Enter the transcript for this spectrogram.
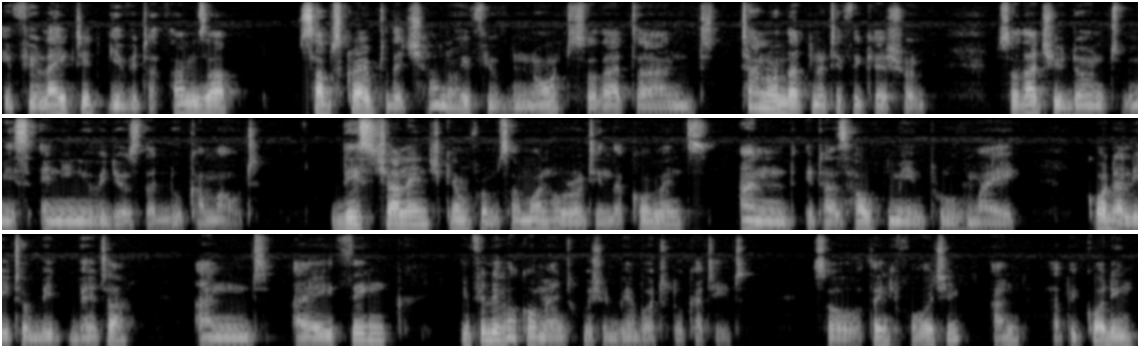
If you liked it, give it a thumbs up, subscribe to the channel if you've not, so that and turn on that notification so that you don't miss any new videos that do come out. This challenge came from someone who wrote in the comments, and it has helped me improve my code a little bit better, and I think if you leave a comment we should be able to look at it. So thank you for watching and happy coding!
